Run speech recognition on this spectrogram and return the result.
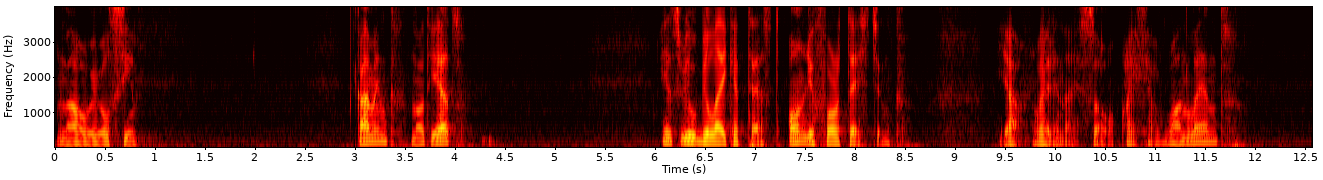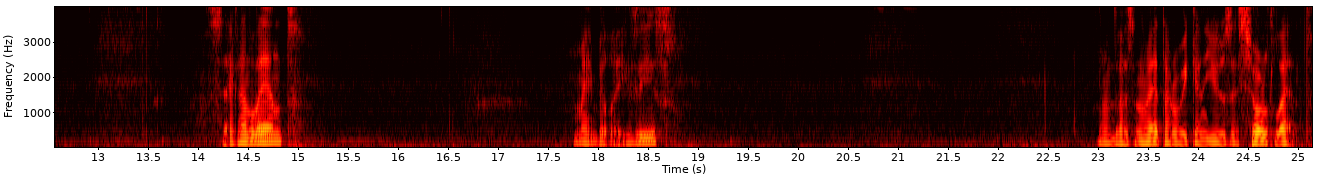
Now we will see. Coming? Not yet. It will be like a test, only for testing. Yeah, very nice. So I have one land, second land, maybe like this. It doesn't matter, we can use a third land.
